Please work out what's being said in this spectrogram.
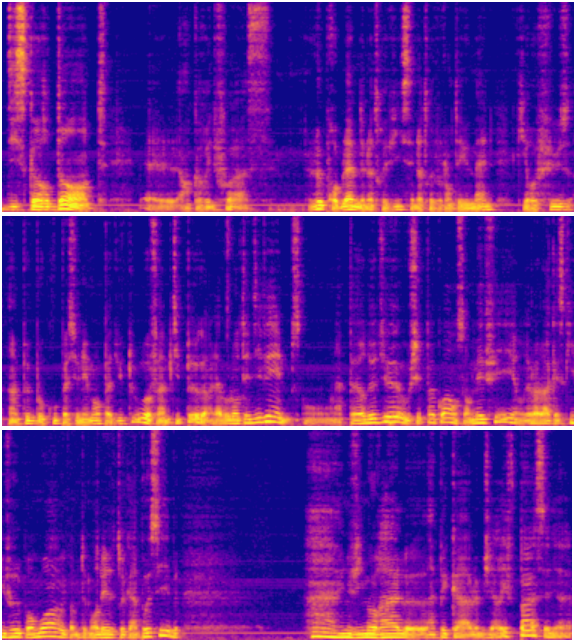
discordante. Euh, encore une fois, le problème de notre vie, c'est notre volonté humaine qui refuse un peu, beaucoup, passionnément, pas du tout, enfin un petit peu la volonté divine, parce qu'on a peur de Dieu, ou je sais pas quoi, on s'en méfie, on dit oh là, qu'est-ce qu'il veut pour moi, il va me demander des trucs impossibles. Ah, une vie morale euh, impeccable, mais j'y arrive pas, Seigneur.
